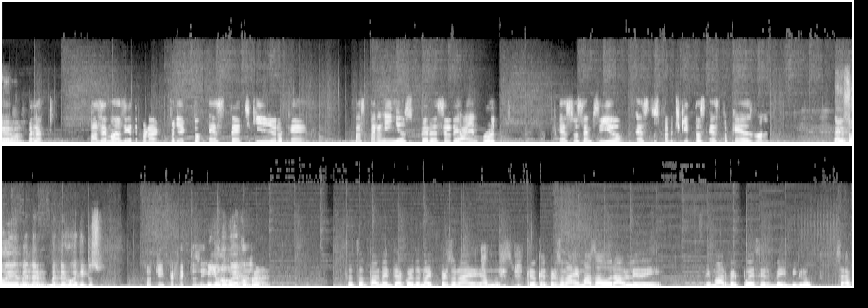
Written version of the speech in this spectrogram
Iron Bueno, pasemos al siguiente proyecto. Este chiquillo, yo creo que va para niños, pero es el de Iron Root. Esto es MCU, esto es para chiquitos. ¿Esto qué es, Ronald? Eso es vender, vender juguetitos. Ok, perfecto, sí. Y yo los voy a comprar. Estoy totalmente de acuerdo. No hay personaje, digamos, creo que el personaje más adorable de, de Marvel puede ser Baby Groot. O sea,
